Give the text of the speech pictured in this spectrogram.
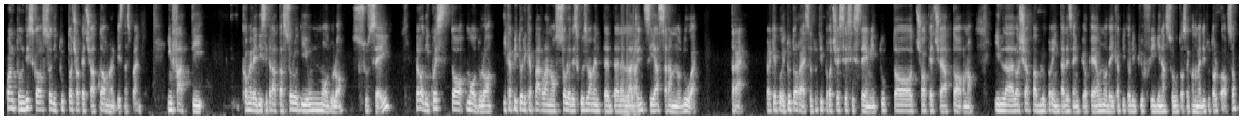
quanto un discorso di tutto ciò che c'è attorno al business plan. Infatti, come vedi si tratta solo di un modulo su sei, però di questo modulo i capitoli che parlano solo ed esclusivamente dell'agenzia saranno due, tre, perché poi tutto il resto, tutti i processi e sistemi, tutto ciò che c'è attorno, il, lo Sherpa Blueprint ad esempio, che è uno dei capitoli più fighi in assoluto secondo me di tutto il corso,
